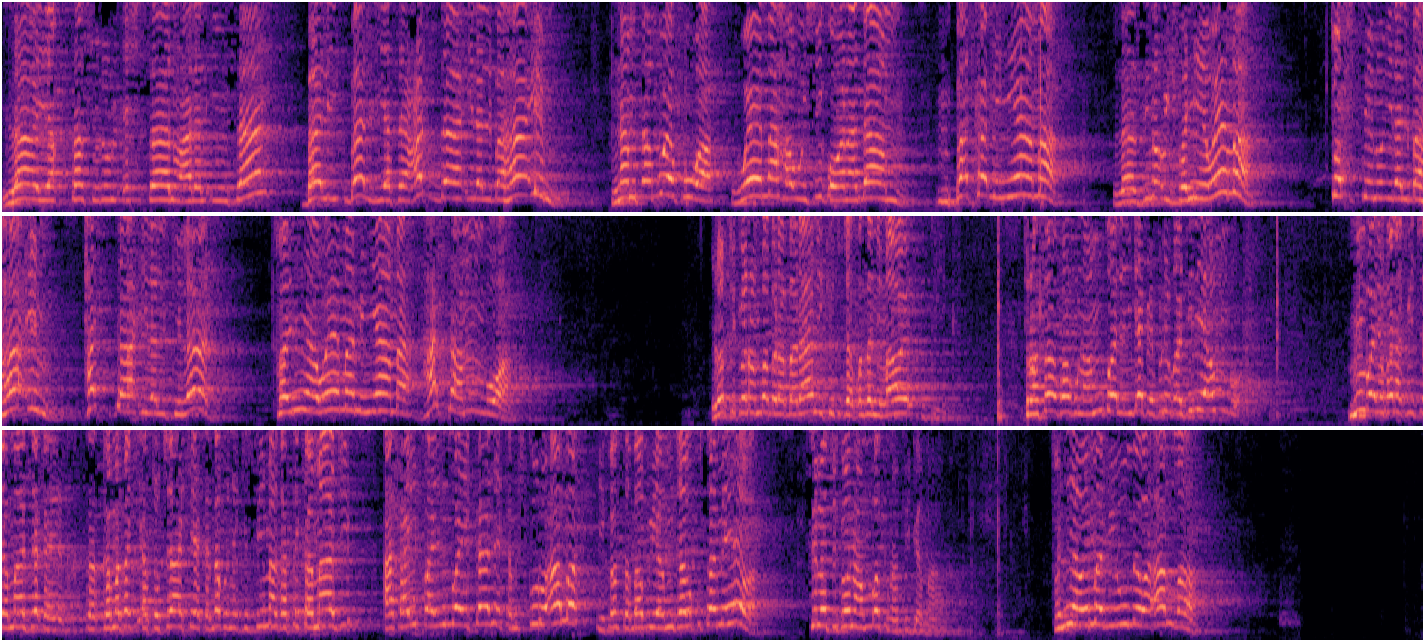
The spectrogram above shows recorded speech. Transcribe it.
la yaqtasiru al-ihsanu 'ala al-insan bal bal yata'adda ila al-bahaim na mtambue kuwa wema hauishi kwa wanadamu mpaka minyama lazima uifanyie wema tuhsinu ila albahaim hatta ila alkilab fanyia wema minyama hata mbwa Leo tukiona mbwa barabarani kitu cha kwanza ni mawe kupiga. Tunasema kwa kuna mtu aliingia peponi kwa ajili ya mbwa. Mbwa alikuwa na kichwa maji akamata kiato chake akaenda kwenye kisima akateka maji akaipa mbwa ikanye akamshukuru Allah ikawa sababu ya mja kusamehewa. Si leo tukiona mbwa tunapiga mawe. Fanyia wema viumbe wa Allah.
